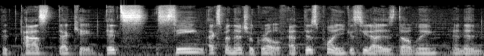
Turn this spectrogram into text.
the past decade. It's seeing exponential growth. At this point, you can see that it's doubling and then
